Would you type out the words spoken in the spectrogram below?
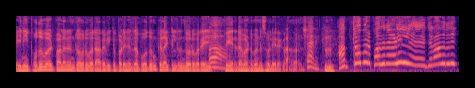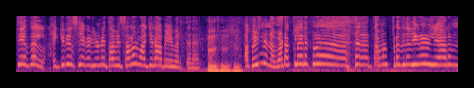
இனி பொது வேட்பாளர் என்ற ஒருவர் அறிவிக்கப்படுகின்ற போதும் கிழக்கில் இருந்து ஒருவரை பெயரிட வேண்டும் என்று சொல்லியிருக்கிறாங்க. சரி. அக்டோபர் பதினேழில் ஜனாதிபதி தேர்தல் ஐக்கிய தேசிய கட்சியுடைய தவிசாளர் வஜிரா அபயவர்த்தன ம், ம், ம். அப்ப இன்னும் வடக்குல இருக்கிற தமிழ் பிரதிநிதிகள் யாரும்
